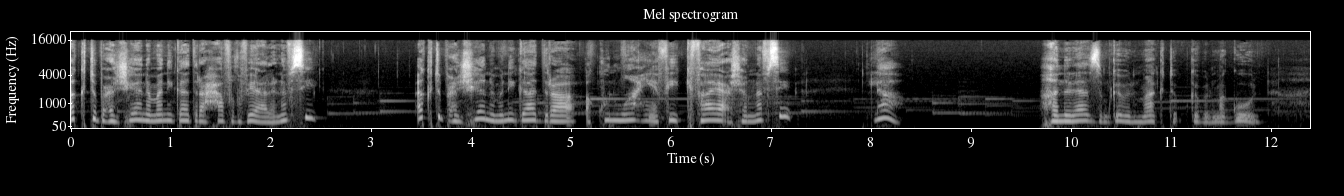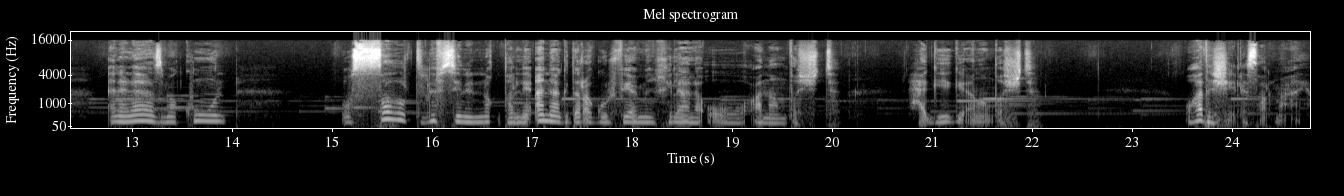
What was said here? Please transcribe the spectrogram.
أكتب عن شيء أنا ماني قادرة أحافظ فيه على نفسي. أكتب عن شيء أنا ماني قادرة أكون واعية فيه كفاية عشان نفسي. لا. أنا لازم قبل ما أكتب قبل ما أقول أنا لازم أكون وصلت نفسي للنقطة اللي أنا أقدر أقول فيها من خلالها أوه أنا نضجت. حقيقي أنا نضجت. وهذا الشيء اللي صار معايا.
